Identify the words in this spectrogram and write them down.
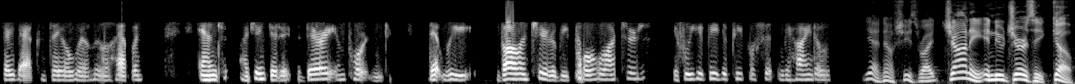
stay back and say, oh, well, it'll happen. And I think that it's very important that we volunteer to be poll watchers. If we could be the people sitting behind those. Yeah, no, she's right. Johnny in New Jersey, go.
